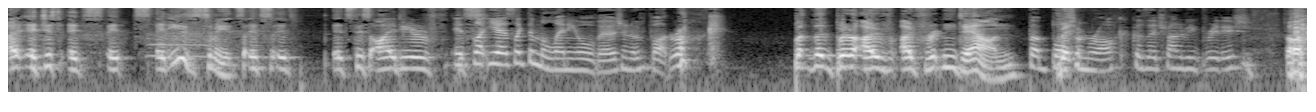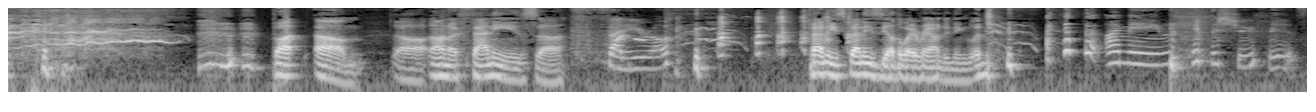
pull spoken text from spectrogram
I, it just it's it's it is to me it's it's it's it's this idea of It's like yeah, it's like the millennial version of butt rock, but the but I've I've written down but bottom rock because they're trying to be British. but um uh, oh no Fanny is uh, Fanny rock. Fanny's Fanny's the other way around in England. I mean, if the shoe fits.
